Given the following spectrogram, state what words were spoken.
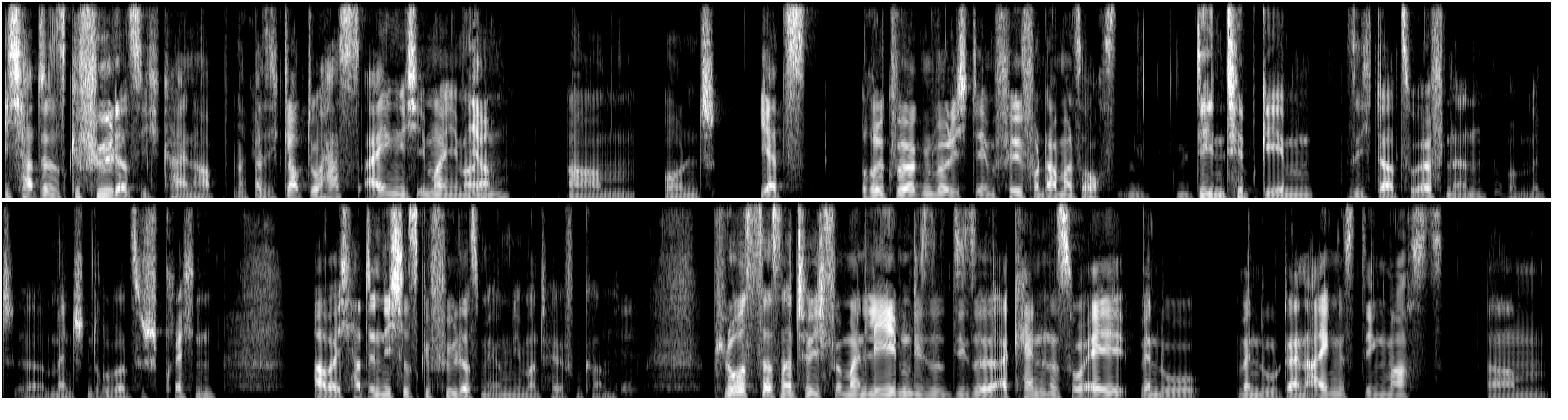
Ich hatte das Gefühl, dass ich keinen habe. Okay. Also ich glaube, du hast eigentlich immer jemanden. Ähm, und jetzt rückwirkend würde ich dem Phil von damals auch den Tipp geben, sich da zu öffnen und mit äh, Menschen drüber zu sprechen. Aber ich hatte nicht das Gefühl, dass mir irgendjemand helfen kann. Okay. Plus, dass natürlich für mein Leben diese, diese Erkenntnis so, ey, wenn du, wenn du dein eigenes Ding machst, ähm,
